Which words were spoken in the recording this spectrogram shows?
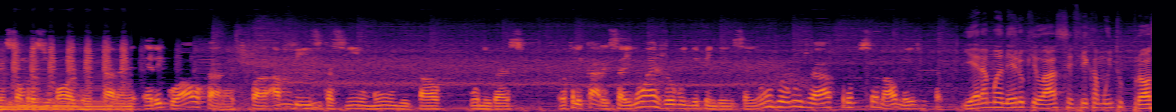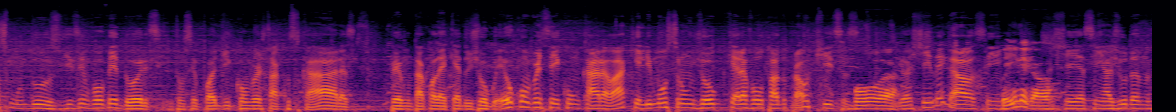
é, Sombras de Mordor, cara, era igual, cara. Tipo, a, a uhum. física, assim, o mundo e tal, o universo. Eu falei, cara, isso aí não é jogo independente, isso aí é um jogo já profissional mesmo, cara. E era maneiro que lá você fica muito próximo dos desenvolvedores, então você pode conversar com os caras, perguntar qual é que é do jogo. Eu conversei com um cara lá que ele mostrou um jogo que era voltado para autistas. Boa. Eu achei legal, assim. Bem legal. Achei, assim, ajuda no,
